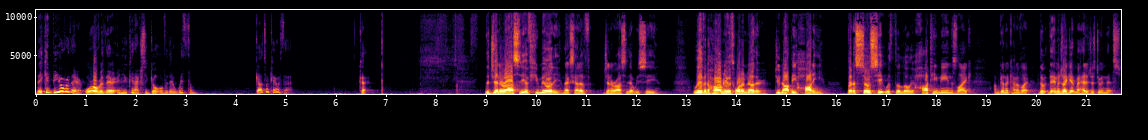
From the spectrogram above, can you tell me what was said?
They can be over there or over there, and you can actually go over there with them. God's okay with that. Okay. The generosity of humility, next kind of generosity that we see. Live in harmony with one another. Do not be haughty but associate with the lowly. Haughty means like, I'm going to kind of like, the, the image I get in my head is just doing this.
